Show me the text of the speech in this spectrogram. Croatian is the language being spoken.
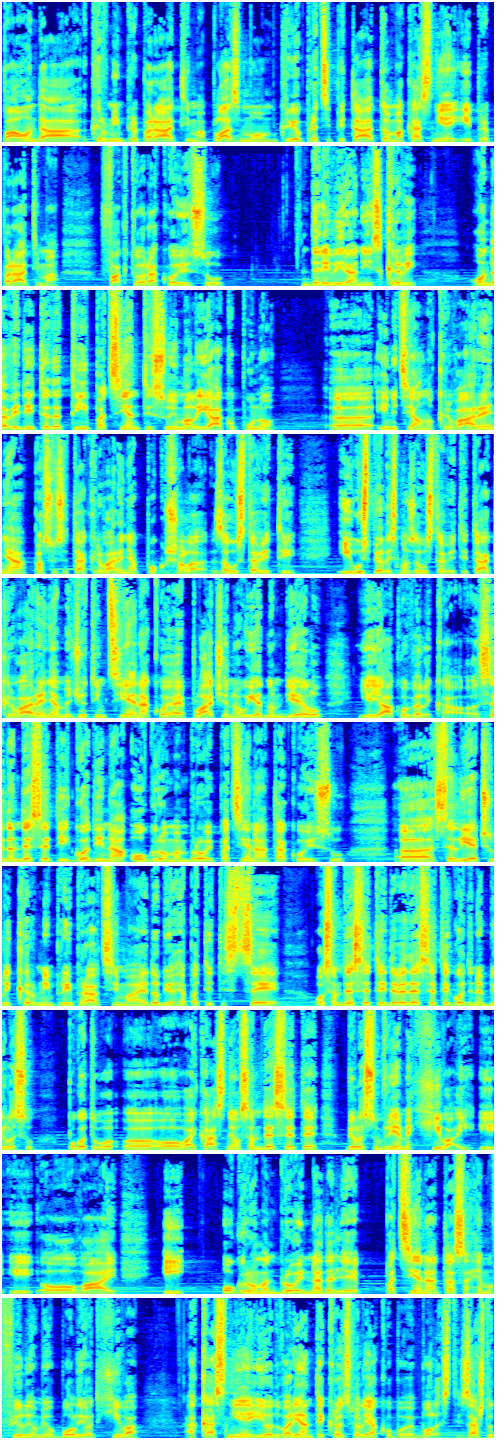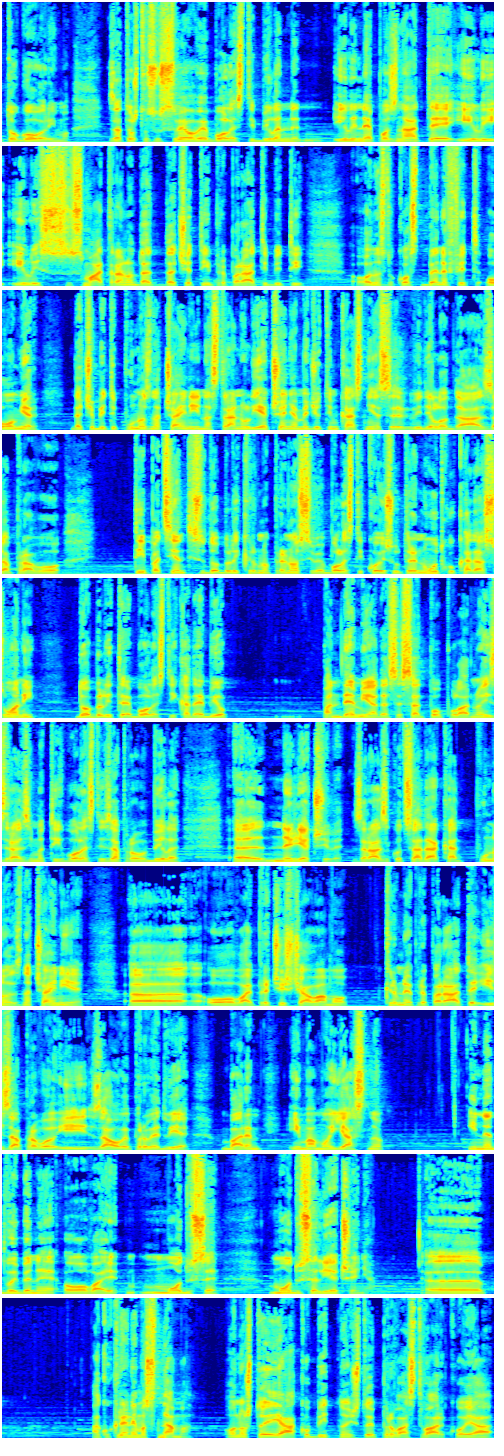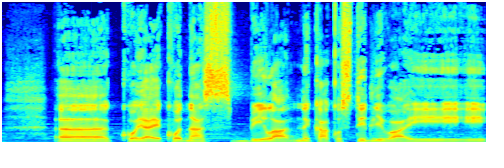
pa onda krvnim preparatima, plazmom, krioprecipitatom, a kasnije i preparatima faktora koji su derivirani iz krvi, onda vidite da ti pacijenti su imali jako puno e, inicijalnog krvarenja, pa su se ta krvarenja pokušala zaustaviti i uspjeli smo zaustaviti ta krvarenja, međutim cijena koja je plaćena u jednom dijelu je jako velika. 70. godina ogroman broj pacijenata koji su uh, se liječili krvnim pripravcima je dobio hepatitis C, 80. i 90. godine bile su pogotovo uh, ovaj kasne 80. bile su vrijeme HIV-a i, i, i, ovaj, i ogroman broj nadalje pacijenata sa hemofilijom je obolio od HIV-a a kasnije i od varijante Creutzfeldt-Jakobove bolesti. Zašto to govorimo? Zato što su sve ove bolesti bile ne, ili nepoznate ili, ili smatrano da, da će ti preparati biti, odnosno cost benefit omjer, da će biti puno značajniji na stranu liječenja, međutim kasnije se vidjelo da zapravo ti pacijenti su dobili krvno prenosive bolesti koje su u trenutku kada su oni dobili te bolesti, kada je bio pandemija, da se sad popularno izrazimo, tih bolesti zapravo bile e, nelječive. Za razliku od sada kad puno značajnije e, ovaj prečišćavamo krvne preparate i zapravo i za ove prve dvije barem imamo jasno i nedvojbene ovaj moduse moduse liječenja. E, ako krenemo s nama, ono što je jako bitno i što je prva stvar koja koja je kod nas bila nekako stidljiva i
